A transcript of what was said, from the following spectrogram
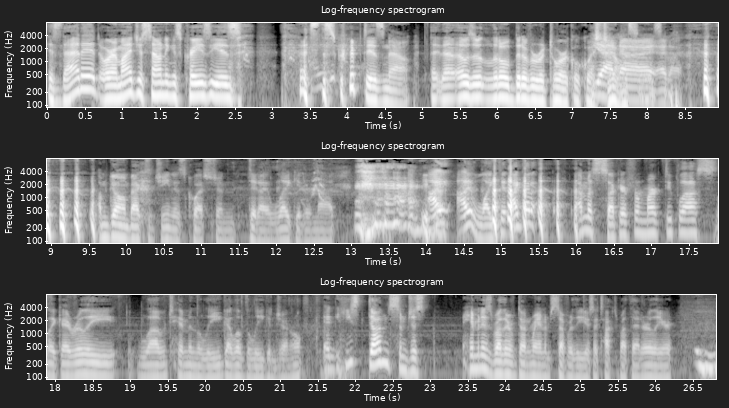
is that it? Or am i just sounding as crazy as as the script is now that, that was a little bit of a rhetorical question yeah no, also, I, so. I know i'm going back to gina's question did i like it or not I I liked it. I got. I'm a sucker for Mark Duplass. Like I really loved him in the league. I love the league in general, and he's done some just. Him and his brother have done random stuff over the years. I talked about that earlier, mm-hmm.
